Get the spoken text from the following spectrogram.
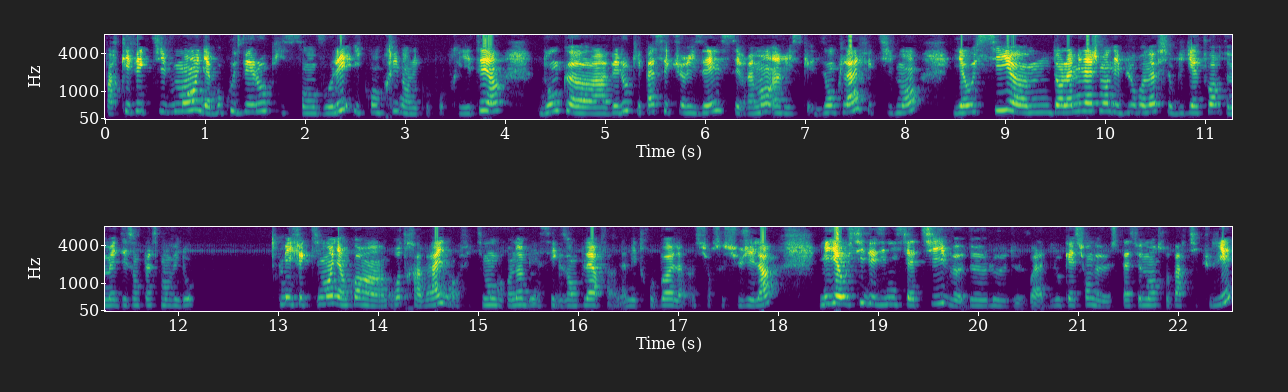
Parce qu'effectivement, il y a beaucoup de vélos qui sont volés, y compris dans les copropriétés. Hein. Donc, euh, un vélo qui est pas sécurisé, c'est vraiment un risque. Donc là, effectivement, il y a aussi, euh, dans l'aménagement des bureaux neufs, c'est obligatoire de mettre des emplacements vélos. Mais effectivement, il y a encore un gros travail. effectivement, Grenoble est assez exemplaire, enfin la métropole hein, sur ce sujet-là. Mais il y a aussi des initiatives de, de, voilà, de location de stationnement entre particuliers.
